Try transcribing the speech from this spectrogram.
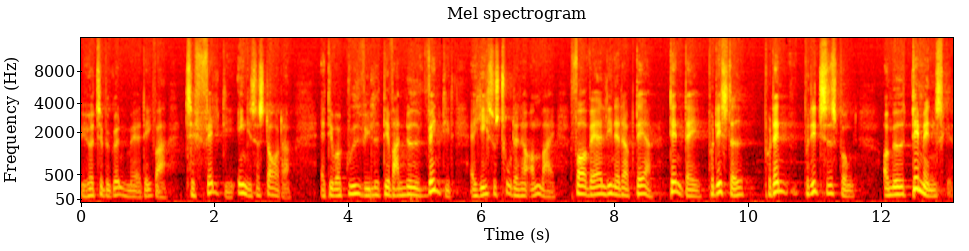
Vi hørte til begyndelsen med, at det ikke var tilfældigt. Egentlig så står der, at det var Gud ville. Det var nødvendigt, at Jesus tog den her omvej, for at være lige netop der, den dag, på det sted, på, den, på det tidspunkt, og møde det menneske,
